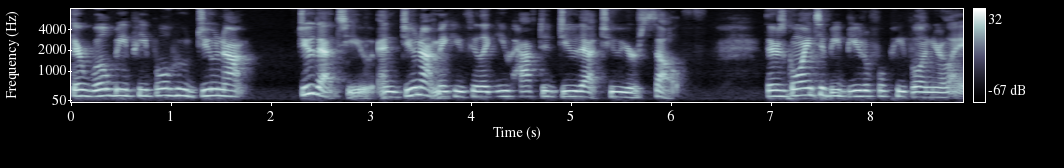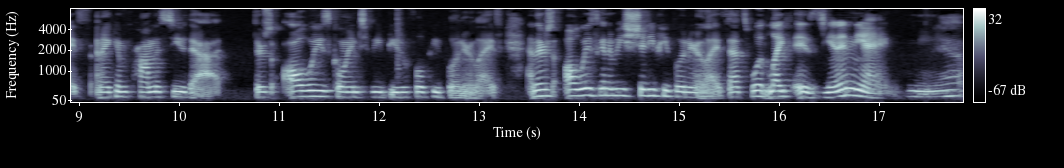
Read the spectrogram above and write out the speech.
there will be people who do not do that to you and do not make you feel like you have to do that to yourself. There's going to be beautiful people in your life, and I can promise you that. There's always going to be beautiful people in your life, and there's always going to be shitty people in your life. That's what life is yin and yang. Yeah.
